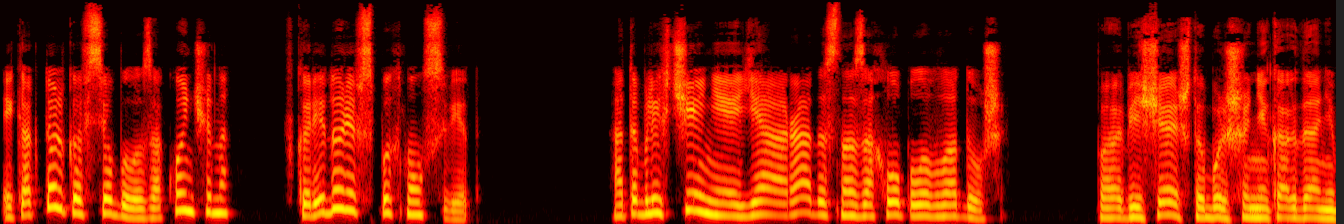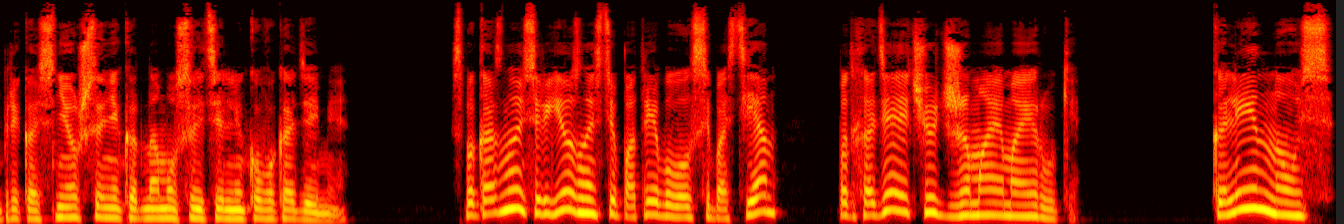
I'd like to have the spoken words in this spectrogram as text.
И как только все было закончено, в коридоре вспыхнул свет. От облегчения я радостно захлопала в ладоши. «Пообещай, что больше никогда не прикоснешься ни к одному светильнику в Академии». С показной серьезностью потребовал Себастьян, подходя и чуть сжимая мои руки. «Клянусь»,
